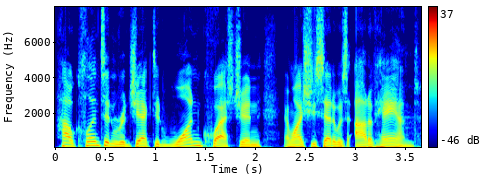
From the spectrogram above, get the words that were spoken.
how Clinton rejected one question and why she said it was out of hand.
